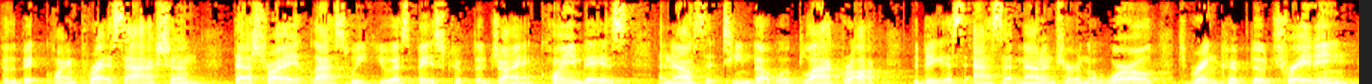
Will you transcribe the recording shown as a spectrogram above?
for the Bitcoin price action. That's right. Last week, US-based crypto giant Coinbase announced it teamed up with BlackRock, the biggest asset manager in the world, to bring crypto trading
